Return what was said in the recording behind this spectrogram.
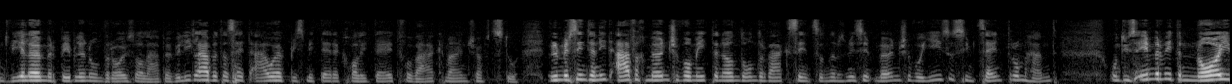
Und wie lassen wir die Bibel unter uns leben? Weil ich glaube, das hat auch etwas mit dieser Qualität von Weggemeinschaft zu tun. Weil wir sind ja nicht einfach Menschen, die miteinander unterwegs sind, sondern wir sind Menschen, die Jesus im Zentrum haben und uns immer wieder neu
